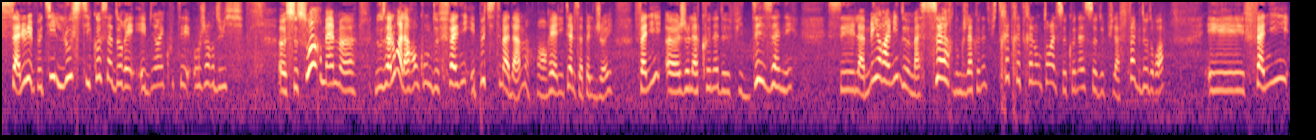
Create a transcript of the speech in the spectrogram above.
Salut les petits lousticos adorés. Eh bien écoutez, aujourd'hui, euh, ce soir même, euh, nous allons à la rencontre de Fanny et Petite Madame. En réalité, elle s'appelle Joy. Fanny, euh, je la connais depuis des années. C'est la meilleure amie de ma sœur, donc je la connais depuis très très très longtemps. Elles se connaissent depuis la fac de droit. Et Fanny,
